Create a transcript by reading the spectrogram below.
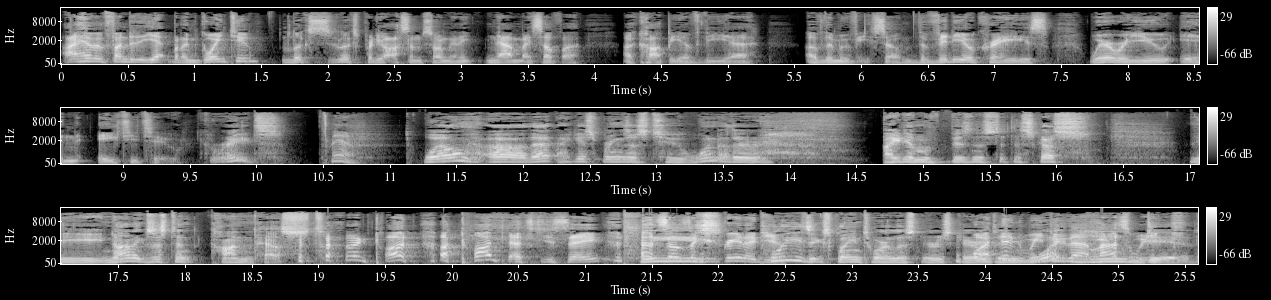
I haven't funded it yet, but I'm going to. Looks looks pretty awesome. So I'm going to nab myself a, a copy of the uh, of the movie. So the video craze. Where were you in '82? Great. Yeah. Well, uh, that I guess brings us to one other item of business to discuss: the non-existent contest. a, con- a contest, you say? that sounds like a great idea. Please explain to our listeners, Carrington, did we do what that you last week? did.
